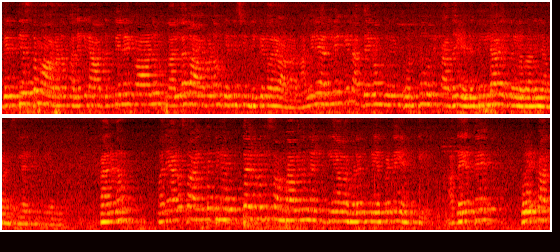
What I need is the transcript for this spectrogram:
വ്യത്യസ്തമാകണം അല്ലെങ്കിൽ ആദ്യത്തേനേക്കാളും നല്ലതാവണം എന്ന് ചിന്തിക്കുന്ന ഒരാളാണ്. അങ്ങനെ അല്ലെങ്കിൽ അദ്ദേഹം ഒന്നും ഒരു കഥ എഴുതിയില്ല എന്നുള്ളതാണ് ഞാൻ മനസ്സിലാക്കിയിട്ടുള്ളത്. കാരണം മലയാള സാഹിത്യത്തിന് ഒട്ടനവധി സംഭാവന നൽകിയ നമ്മുടെ പ്രിയപ്പെട്ട എം കെ. അദ്ദേഹത്തെ ഒരു കഥ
